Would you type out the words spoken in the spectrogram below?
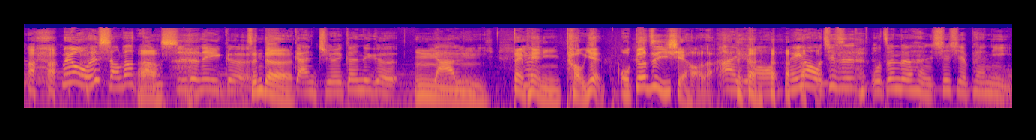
没有，我会想到当时的那个 真的感觉跟那个压力。戴佩妮讨厌，我歌自己写好了。哎呦，没有，其实我真的很谢谢佩妮。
